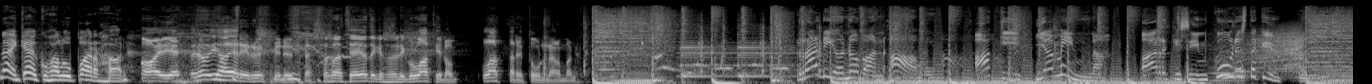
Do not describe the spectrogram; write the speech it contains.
Näin käy, kun haluaa parhaan. Ai että, se on ihan eri rytmi nyt tässä. Sä saat siihen jotenkin sellaisen niin latino, lattaritunnelman. Radio Novan aamu. Aki ja Minna. Arkisin kuudesta kymppiin.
